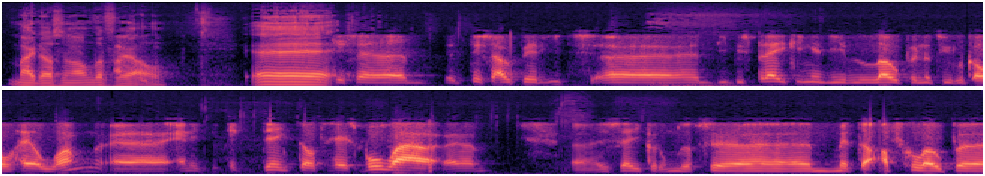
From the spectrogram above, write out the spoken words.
Maar dat is een ander verhaal. Het is, het, is, ook weer iets, die besprekingen die lopen natuurlijk al heel lang. en ik, ik denk dat Hezbollah zeker omdat ze met de afgelopen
